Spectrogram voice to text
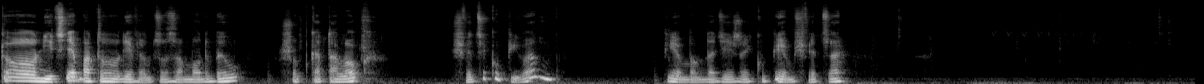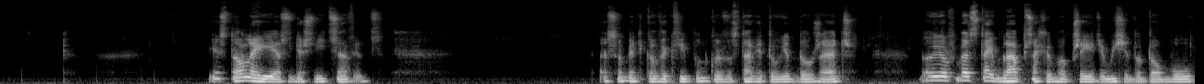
To nic nie ma, to nie wiem co za mod był. Shop katalog. Świecę kupiłem? Kupiłem, mam nadzieję, że kupiłem świecę. Jest olej, jest gaśnica, więc ja sobie tylko w ekwipunku zostawię tą jedną rzecz. No i już bez timelapsa chyba przejedziemy się do domu.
